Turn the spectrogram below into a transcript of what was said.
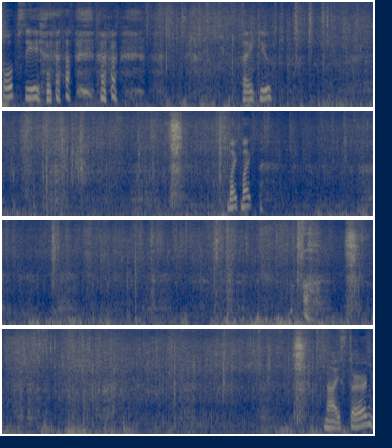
Oopsie. Thank you. Bike, bike. Nice turn.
